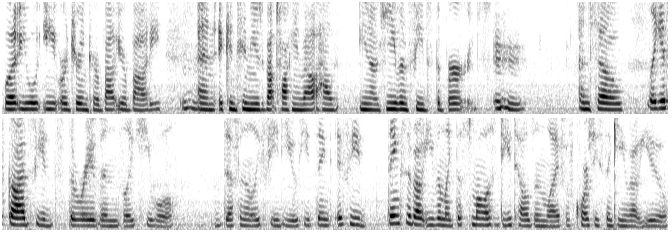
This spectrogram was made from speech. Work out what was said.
what you will eat or drink, or about your body. And it continues about talking about how, you know, He even feeds the birds. Mm-hmm. And so, Like if God feeds the ravens, like he will definitely feed you. He think if he thinks about even like the smallest details in life, of course he's thinking about you.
